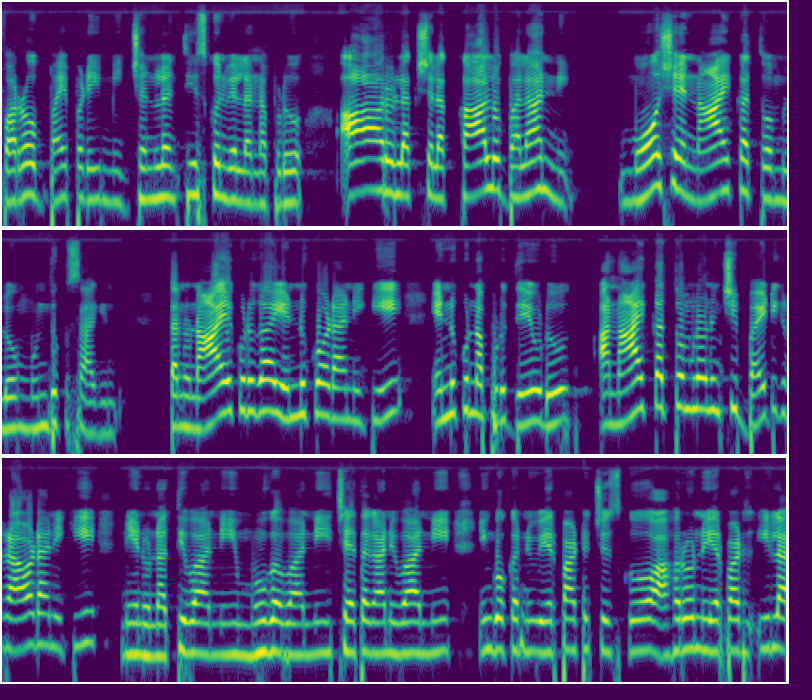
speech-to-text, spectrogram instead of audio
ఫరో భయపడి మీ జనులను తీసుకొని వెళ్ళన్నప్పుడు ఆరు లక్షల కాలు బలాన్ని మోసే నాయకత్వంలో ముందుకు సాగింది. తను నాయకుడుగా ఎన్నుకోవడానికి ఎన్నుకున్నప్పుడు దేవుడు ఆ నాయకత్వంలో నుంచి బయటికి రావడానికి నేను నత్తివాణ్ణి మూగవాణ్ణి చేతగాని వాణ్ణి ఇంకొకరిని ఏర్పాటు చేసుకో అహరోను ఏర్పాటు ఇలా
